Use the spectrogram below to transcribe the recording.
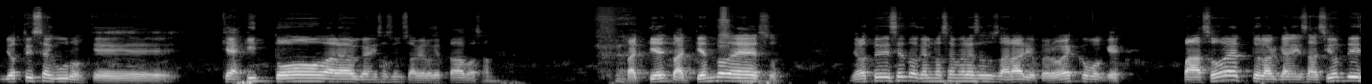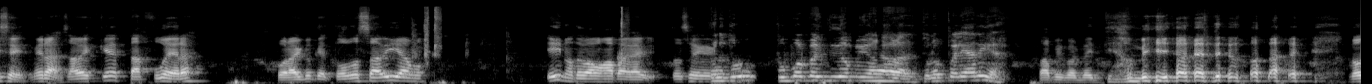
yo estoy seguro que, que aquí toda la organización sabía lo que estaba pasando. Partiendo, de eso, yo no estoy diciendo que él no se merece su salario, pero es como que pasó esto, la organización dice, mira, ¿sabes qué? Está fuera por algo que todos sabíamos y no te vamos a pagar. Entonces, Pero tú, tú por 22 millones de dólares, ¿tú los pelearías? Papi, por 22 millones de dólares. No,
